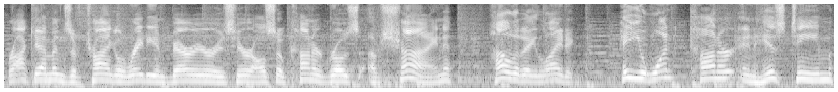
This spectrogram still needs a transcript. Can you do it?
Brock Emmons of Triangle Radiant Barrier is here. Also, Connor Gross of Shine Holiday Lighting. Hey, you want Connor and his team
